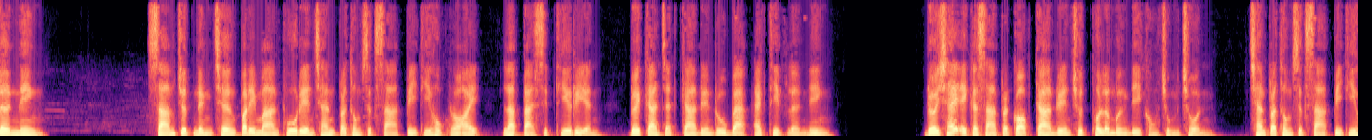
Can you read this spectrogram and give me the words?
learning 3.1 เชิงปริมาณผู้เรียนชั้นประถมศึกษาปีที่ 600 และ 80 ที่เรียน ด้วยการจัดการเรียนรู้แบบ active learning โดยใช้เอกสารประกอบการเรียนชุดพลเมืองดีของชุมชน ชั้นประถมศึกษาปีที่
